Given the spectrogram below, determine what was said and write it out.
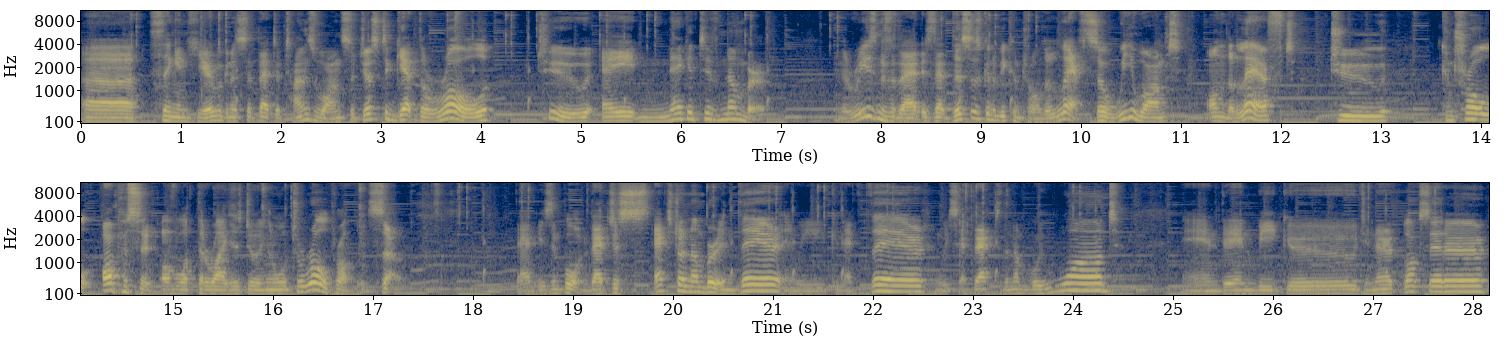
uh, thing in here. We're going to set that to times 1, so just to get the roll to a negative number. And the reason for that is that this is going to be controlled on the left. So we want, on the left, to control opposite of what the right is doing in order to roll properly. So, that is important. That just extra number in there, and we connect there, and we set that to the number we want. And then we go generic block setter,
